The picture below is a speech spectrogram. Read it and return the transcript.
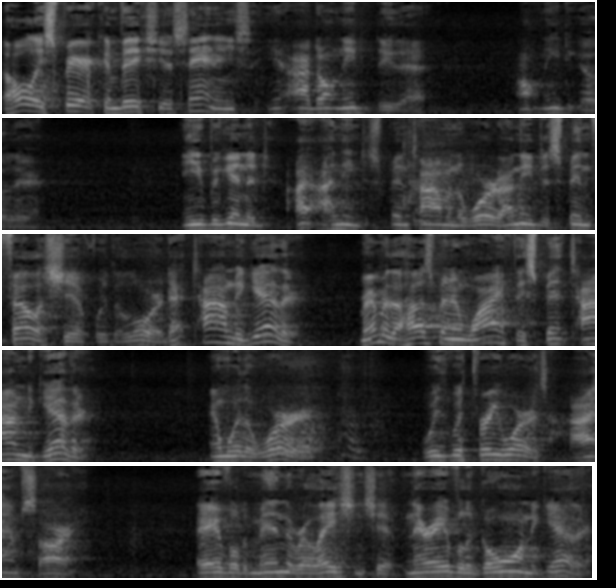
The Holy Spirit convicts you of sin, and you say, Yeah, I don't need to do that. I don't need to go there. And you begin to, I, I need to spend time in the Word. I need to spend fellowship with the Lord. That time together. Remember the husband and wife, they spent time together and with a word, with, with three words I am sorry. They're able to mend the relationship and they're able to go on together.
